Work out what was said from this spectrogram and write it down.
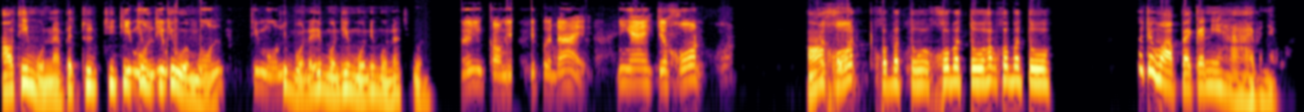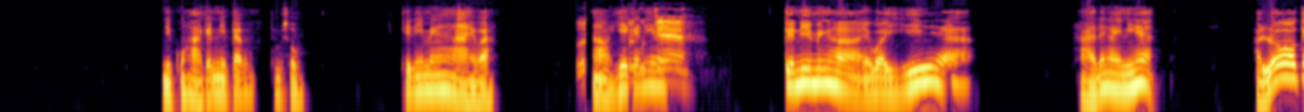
เอาที่หมุนนะเป็นที่ที่ที่หมุนที่ที่หหมุมุนนที่หมุนที่หมุนนะที่หมุนที่หมุนที่หมุนนะที่หมุนเฮ้ยกล่องนี้เปิดได้ นี่ไง เจอโค้ด อ๋อเดี๋ยวโค้โค้ดดโค้ดประตูโค้ดประตูครับโค้ดประตูก็จะว่าไปกันนี่หายไปไหนวะเดี๋ยวกูหากันนี่แป๊บท่านผู้ชมกันนี่ไม่งหายวะอ้าวเฮียเฮ้ยกันกุญนี่แจกันนี่ไม่งหายวะเฮียหายได้ไงเนี่ยฮัลโหลแก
